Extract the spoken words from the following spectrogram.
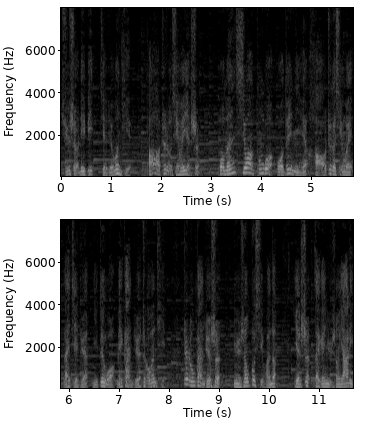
取舍利弊，解决问题，讨好这种行为也是。我们希望通过我对你好这个行为来解决你对我没感觉这个问题。这种感觉是女生不喜欢的，也是在给女生压力。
